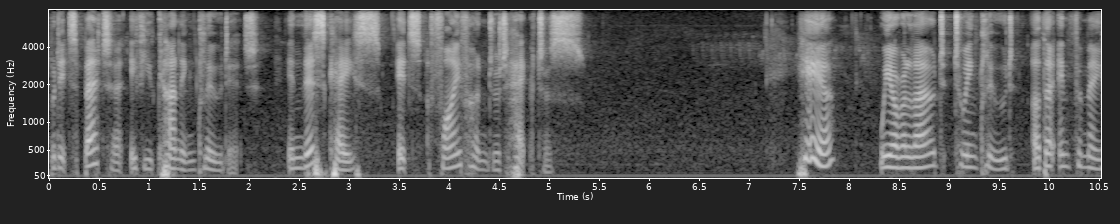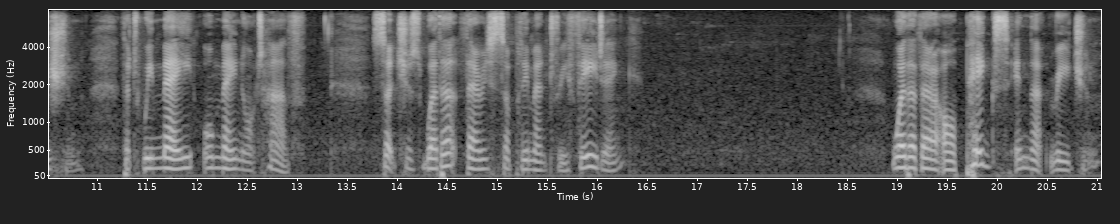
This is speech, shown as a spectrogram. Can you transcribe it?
but it's better if you can include it. In this case, it's 500 hectares. Here, we are allowed to include other information that we may or may not have such as whether there is supplementary feeding, whether there are pigs in that region,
